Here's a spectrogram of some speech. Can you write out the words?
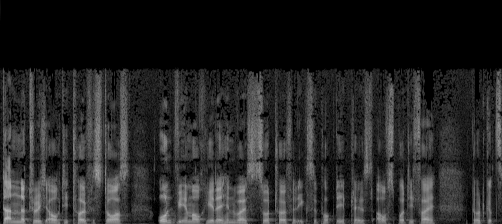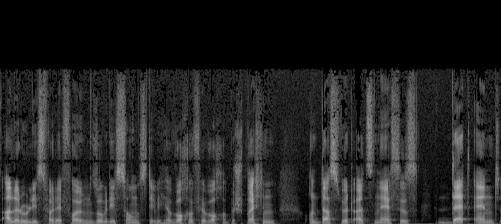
Dann natürlich auch die Teufel Stores und wie immer auch hier der Hinweis zur Teufel Day Playlist auf Spotify. Dort gibt's alle Release Friday Folgen sowie die Songs, die wir hier Woche für Woche besprechen. Und das wird als nächstes Dead End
